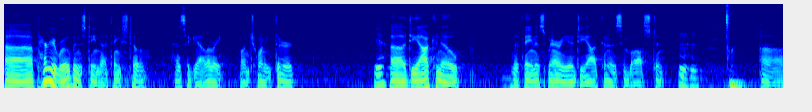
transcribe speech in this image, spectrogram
Uh, Perry Rubenstein, I think, still has a gallery on 23rd. Yeah. Uh, Diacono, the famous Mario Diacono is in Boston. Mm-hmm. Uh,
